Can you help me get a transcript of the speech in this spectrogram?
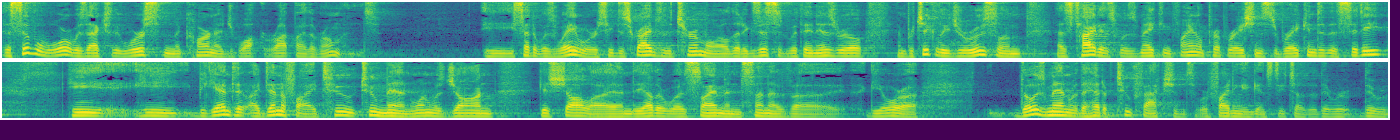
the civil war was actually worse than the carnage wrought by the Romans he said it was way worse. He describes the turmoil that existed within Israel, and particularly Jerusalem, as Titus was making final preparations to break into the city. He, he began to identify two, two men. One was John Gischala, and the other was Simon, son of uh, Giora. Those men were the head of two factions that were fighting against each other. They were, they were,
